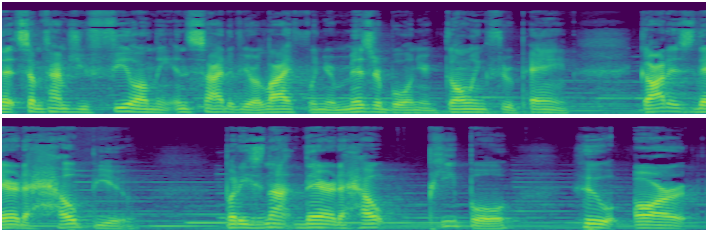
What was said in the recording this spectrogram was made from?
that sometimes you feel on the inside of your life when you're miserable and you're going through pain. God is there to help you, but He's not there to help people who are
